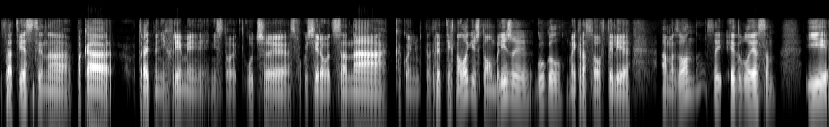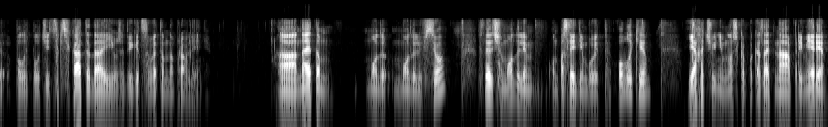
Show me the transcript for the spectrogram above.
Соответственно, пока тратить на них время не стоит. Лучше сфокусироваться на какой-нибудь конкретной технологии, что он ближе, Google, Microsoft или Amazon с AWS, и получить сертификаты, да, и уже двигаться в этом направлении. А на этом модуле все. В следующем модуле, он последним будет в облаке, я хочу немножко показать на примере,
